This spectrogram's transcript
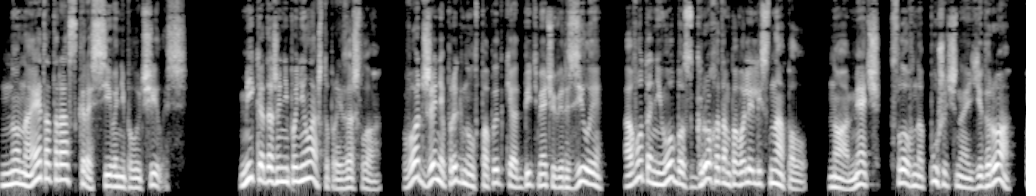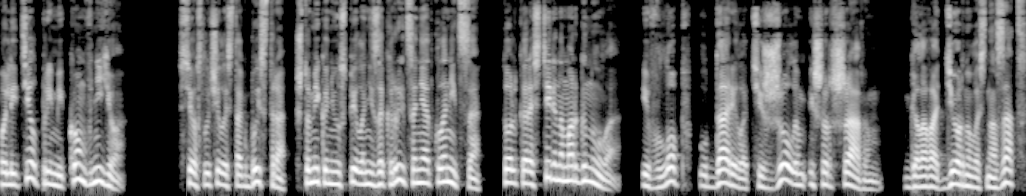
Но на этот раз красиво не получилось. Мика даже не поняла, что произошло. Вот Женя прыгнул в попытке отбить мяч у Верзилы, а вот они оба с грохотом повалились на пол, но мяч, словно пушечное ядро, полетел прямиком в нее. Все случилось так быстро, что Мика не успела ни закрыться, ни отклониться, только растерянно моргнула и в лоб ударила тяжелым и шершавым. Голова дернулась назад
